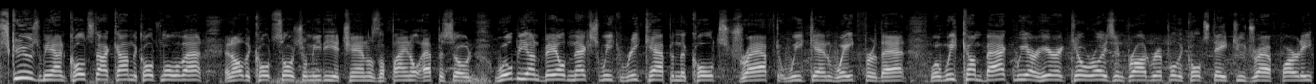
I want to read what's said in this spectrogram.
excuse me, on Colts.com, the Colts mobile app, and all the Colts social media channels. The final episode will be unveiled next week, recapping the Colts draft weekend. Wait for that. When we come back, we are here at Kilroy's in Broad Ripple, the Colts Day 2 draft party.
